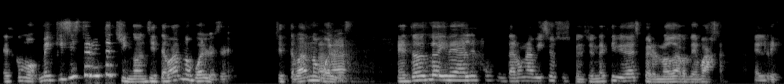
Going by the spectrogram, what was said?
Es como, me quisiste ahorita chingón, si te vas no vuelves, ¿eh? Si te vas no vuelves. Entonces lo ideal es presentar un aviso de suspensión de actividades, pero no dar de baja el RIF.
